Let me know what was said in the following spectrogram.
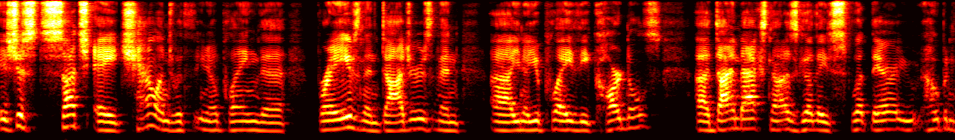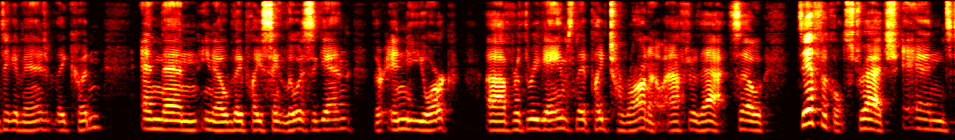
it's just such a challenge with you know playing the Braves and then Dodgers and then uh, you know you play the Cardinals. Uh, Diamondbacks not as good. They split there, hoping to take advantage, but they couldn't. And then you know they play St. Louis again. They're in New York uh, for three games, and they play Toronto after that. So difficult stretch, and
